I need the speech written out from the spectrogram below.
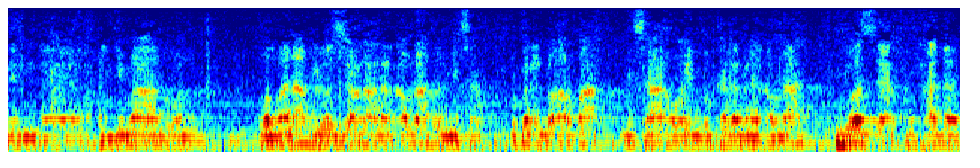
من آه، الجمال والغنم يوزعون على الأولاد والنساء. يكون عنده أربع نساء وعنده كذا من الأولاد يوزع هذا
